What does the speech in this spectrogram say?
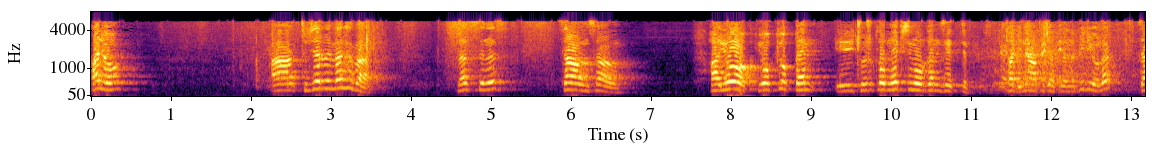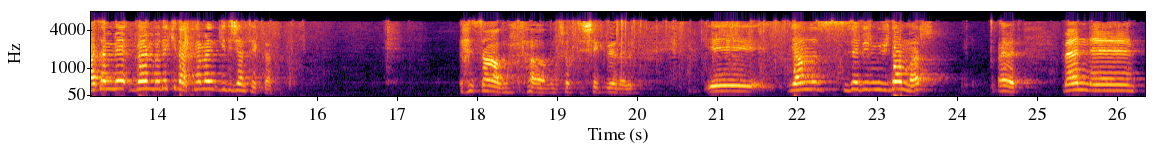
Alo. Aa, Tüccar Bey merhaba. Nasılsınız? Sağ olun sağ olun. Ha yok yok yok ben e, çocukların hepsini organize ettim. Tabii ne yapacaklarını biliyorlar. Zaten ben, böyle iki dakika hemen gideceğim tekrar. sağ olun, sağ olun. Çok teşekkür ederim. Ee, yalnız size bir müjdem var. Evet, ben e,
